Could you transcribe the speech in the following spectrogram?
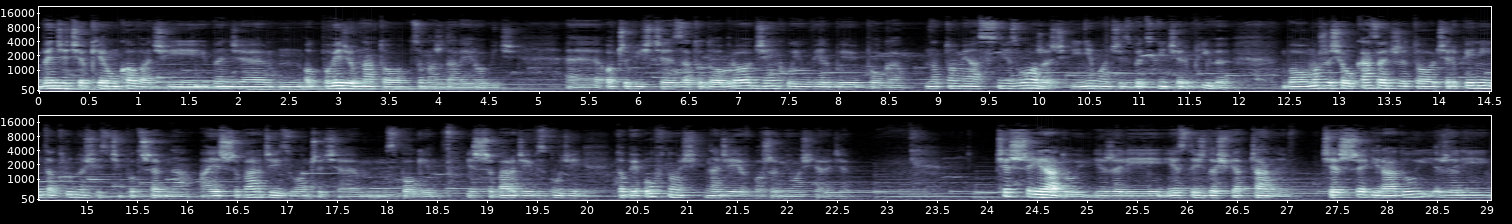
będzie Cię kierunkować i będzie mm, odpowiedzią na to, co masz dalej robić. E, oczywiście za to dobro dziękuj i uwielbuj Boga. Natomiast nie złożeć i nie bądź zbyt niecierpliwy, bo może się okazać, że to cierpienie i ta trudność jest Ci potrzebna, a jeszcze bardziej złączy Cię mm, z Bogiem, jeszcze bardziej wzbudzi Tobie ufność i nadzieję w Boże miłosierdzie. Ciesz się i raduj, jeżeli jesteś doświadczany. Ciesz się i raduj, jeżeli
